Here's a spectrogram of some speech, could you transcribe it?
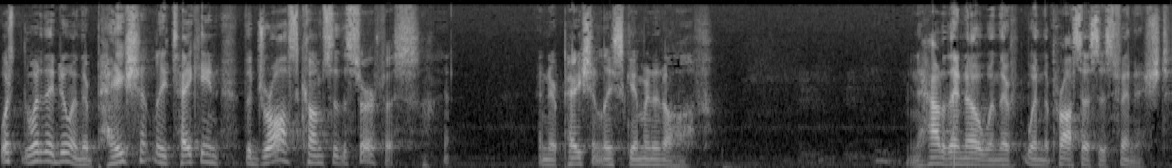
what, what are they doing? They're patiently taking, the dross comes to the surface, and they're patiently skimming it off. And how do they know when, when the process is finished?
